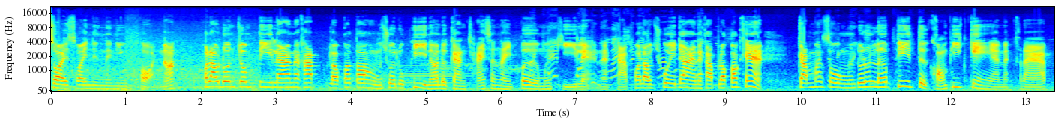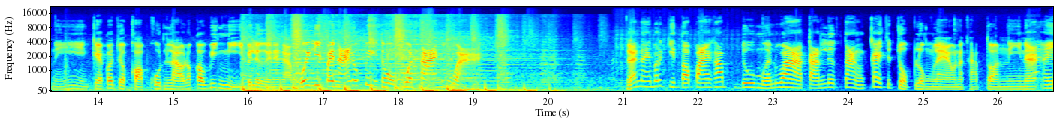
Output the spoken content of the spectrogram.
ซอยซอยหนึ่งในนิวพอร์ตเนาะพอเราโดนโจมตีแล้วนะครับ เราก็ต้องช่วยลูกพี่เนาะโดยการใช้สไนเปอร์เมื่อกี้แหละนะครับพอเราช่วยได้นะครับ เราก็แค่ กลับมาส่งโดนัลเลิฟที่ตึกของพี่แกนะครับ นี่แกก็จะขอบคุณเราแล้วก็วิ่งหนีไปเลยนะครับโอ้ยรีบไปไหนแล้วพี่โถกลัวตายนี่หว่าและในภารกิจต่อไปครับ ดูเหมือนว่าการเลือกตั้งใกล้จะจบลงแล้วนะครับ ตอนนี้นะไอ้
